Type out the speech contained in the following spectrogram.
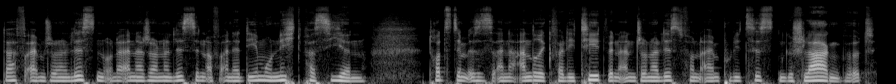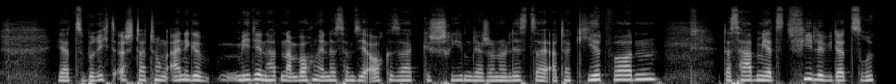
darf einem Journalisten oder einer Journalistin auf einer Demo nicht passieren. Trotzdem ist es eine andere Qualität, wenn ein Journalist von einem Polizisten geschlagen wird. Ja, zur Berichterstattung. Einige Medien hatten am Wochenende, das haben sie auch gesagt, geschrieben, der Journalist sei attackiert worden. Das haben jetzt viele wieder zurück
